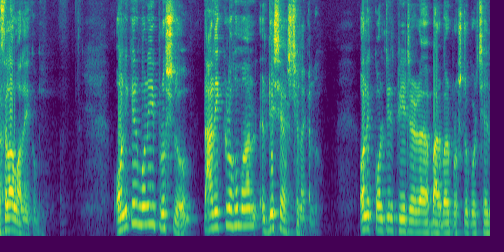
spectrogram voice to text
আসসালামু আলাইকুম। অনেকের মনেই প্রশ্ন, তারেক রহমান দেশে আসছে না কেন? অনেক কন্টেন্ট ক্রিয়েটাররা বারবার প্রশ্ন করছেন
